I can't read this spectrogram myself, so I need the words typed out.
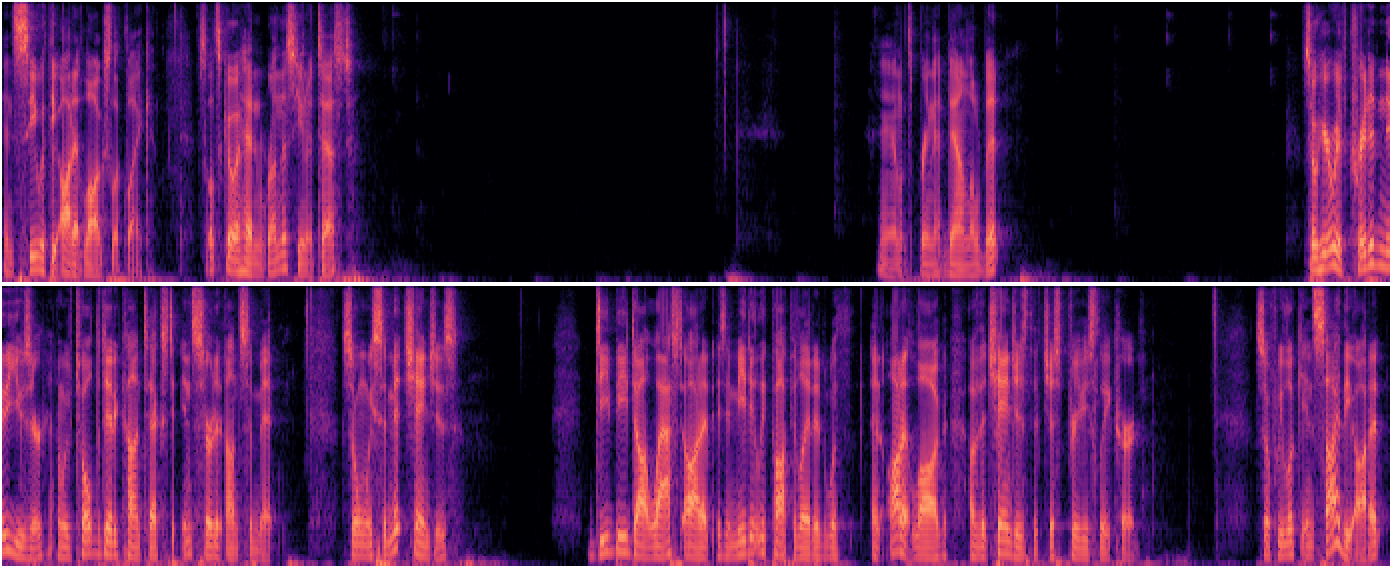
and see what the audit logs look like. So let's go ahead and run this unit test. And let's bring that down a little bit. So here we've created a new user and we've told the data context to insert it on submit. So when we submit changes, db.lastAudit is immediately populated with an audit log of the changes that just previously occurred. So if we look inside the audit,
